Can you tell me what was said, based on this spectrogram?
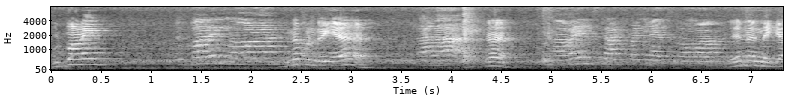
குட் மார்னிங் குட் மார்னிங் மாமா என்ன பண்றீங்க? நானா? சமையல் ஸ்டார்ட் பண்ணியாச்சு மாமா என்ன இன்னைக்கு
